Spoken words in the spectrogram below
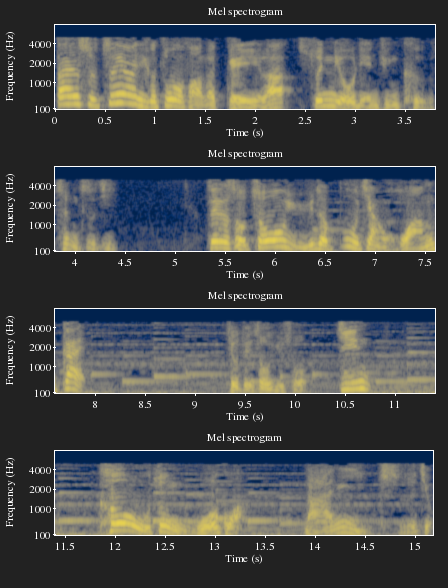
但是这样一个做法呢，给了孙刘联军可乘之机。这个时候，周瑜的部将黄盖就对周瑜说：“今寇众我寡，难以持久。”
